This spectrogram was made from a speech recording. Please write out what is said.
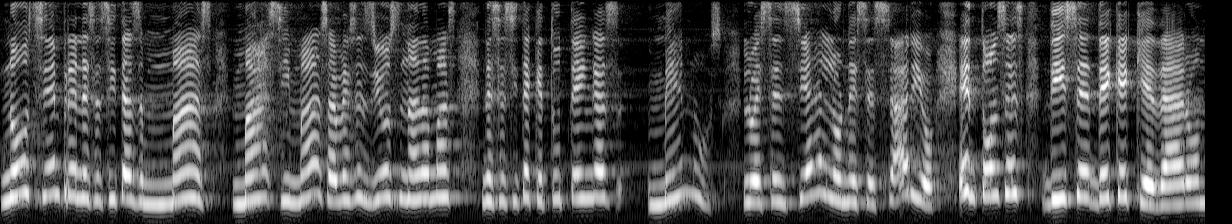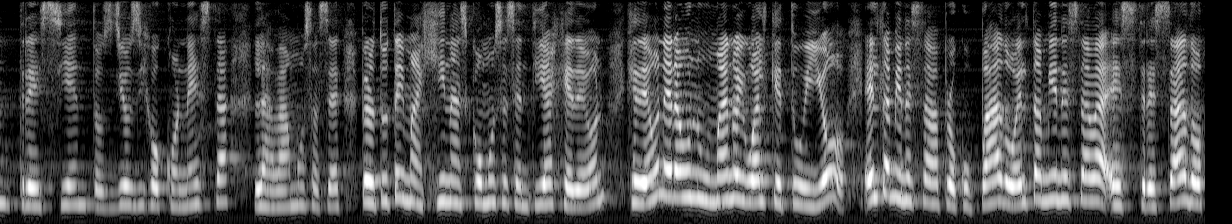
No siempre necesitas más, más y más. A veces Dios nada más necesita que tú tengas menos, lo esencial, lo necesario. Entonces dice de que quedaron 300. Dios dijo, con esta la vamos a hacer. Pero tú te imaginas cómo se sentía Gedeón. Gedeón era un humano igual que tú y yo. Él también estaba preocupado, él también estaba estresado,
